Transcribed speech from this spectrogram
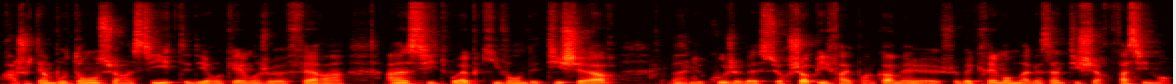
rajouter un bouton sur un site et dire ok moi je veux faire un, un site web qui vend des t-shirts bah, mhm. du coup, je vais sur shopify.com et je vais créer mon magasin de t-shirts facilement.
